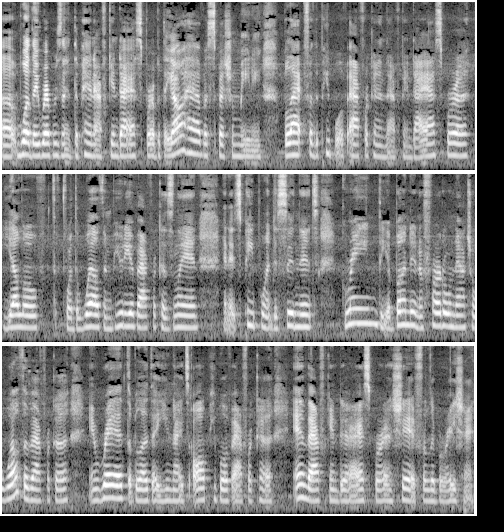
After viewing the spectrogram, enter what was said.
uh, well, they represent the Pan African diaspora, but they all have a special meaning. Black for the people of Africa and the African diaspora, yellow for the wealth and beauty of Africa's land and its people and descendants, green, the abundant and fertile natural wealth of Africa, and red, the blood that unites all people of Africa and the African diaspora and shed for liberation.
